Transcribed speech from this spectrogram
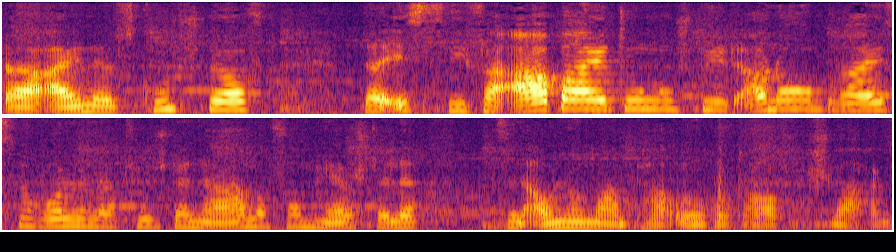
äh, eine ist Kunststoff. Da ist die Verarbeitung spielt auch noch im Preis eine Rolle. Natürlich der Name vom Hersteller sind auch noch mal ein paar Euro draufgeschlagen.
